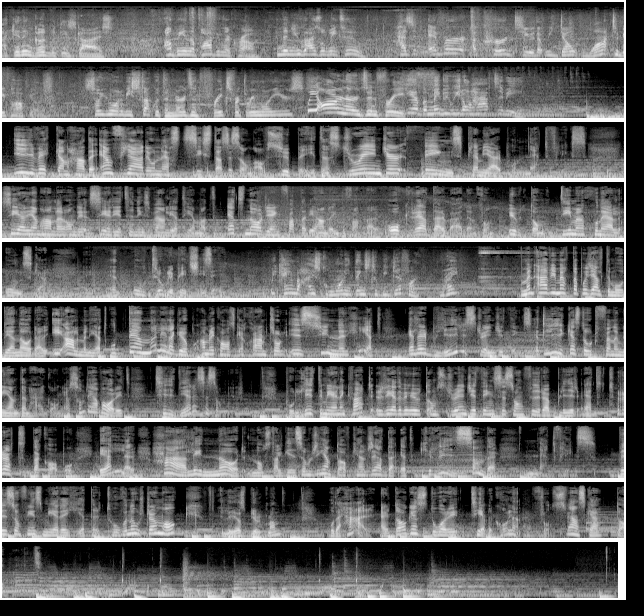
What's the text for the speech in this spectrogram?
I get in good with these guys, I'll be in the popular crowd, and then you guys will be too. Has it ever occurred to you that we don't want to be popular? So you want to be stuck with the nerds and freaks for three more years? We are nerds and freaks. Yeah, but maybe we don't have to be. I veckan hade en fjärde och näst sista säsong av superhiten Stranger Things premiär på Netflix. Serien handlar om det serietidningsvänliga temat ett nördgäng fattar det andra inte fattar och räddar världen från utomdimensionell ondska. En otrolig pitch i sig. We came to high school wanting things to be different, right? Men är vi mätta på hjältemodiga nördar i allmänhet och denna lilla grupp amerikanska skärmtroll i synnerhet? Eller blir Stranger Things ett lika stort fenomen den här gången som det har varit tidigare säsonger? På lite mer än en kvart reder vi ut om Stranger Things säsong 4 blir ett trött da capo eller härlig nördnostalgi som rent av kan rädda ett krisande Netflix. Vi som finns med dig heter Tove Nordström och Elias Björkman. Och det här är dagens story TV-kollen från Svenska Dagbladet.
